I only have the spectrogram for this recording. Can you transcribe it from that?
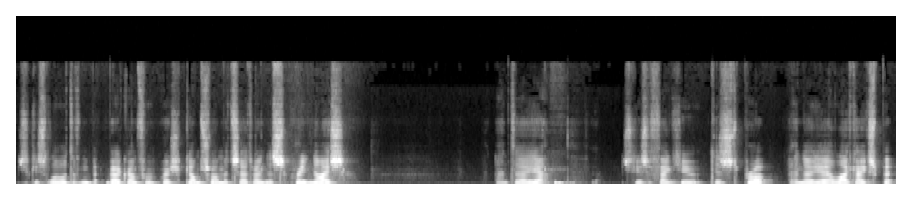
she gives a little bit of background for where she comes from, etc. And it's pretty nice. And yeah, she gives a thank you. This is the pro, and yeah, like I expect,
